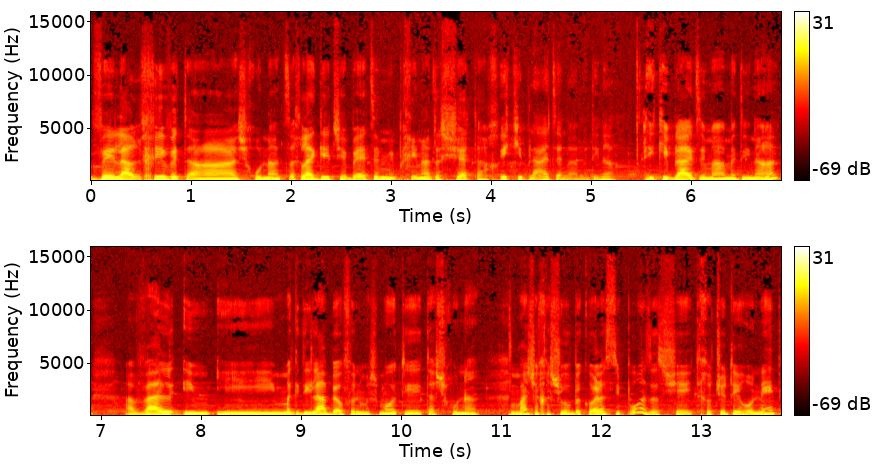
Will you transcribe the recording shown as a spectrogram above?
ולהרחיב את השכונה. צריך להגיד שבעצם מבחינת השטח... היא קיבלה את זה מהמדינה. היא קיבלה את זה מהמדינה, אבל היא, היא מגדילה באופן משמעותי את השכונה. מה שחשוב בכל הסיפור הזה, זה שהתחדשות עירונית,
